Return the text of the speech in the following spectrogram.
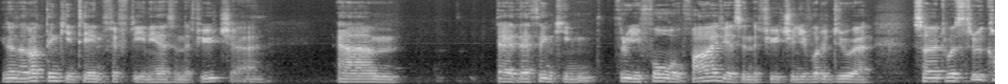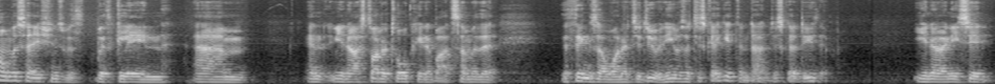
you know, they're not thinking 10, 15 years in the future. Mm. Um, they're, they're thinking three, four, five years in the future, and you've got to do a. So it was through conversations with with Glenn, um, and you know, I started talking about some of the the things I wanted to do, and he was like, "Just go get them done. Just go do them." You know, and he said,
